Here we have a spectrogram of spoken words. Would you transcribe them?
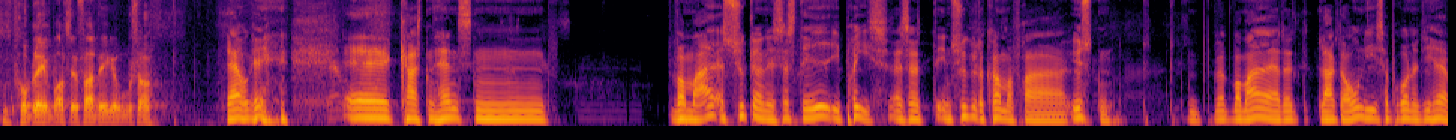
problem, bortset fra, at det ikke er russere. Ja, okay. Øh, Carsten Hansen, hvor meget er cyklerne så steget i pris? Altså en cykel, der kommer fra Østen, hvor meget er det lagt oveni, så på grund af de her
